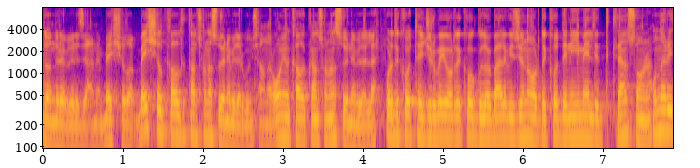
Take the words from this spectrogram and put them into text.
döndürebiliriz yani 5 yıla? 5 yıl kaldıktan sonra nasıl dönebilir bu insanlar? 10 yıl kaldıktan sonra nasıl dönebilirler? Oradaki o tecrübeyi, oradaki o global vizyonu, oradaki o deneyimi elde ettikten sonra onları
